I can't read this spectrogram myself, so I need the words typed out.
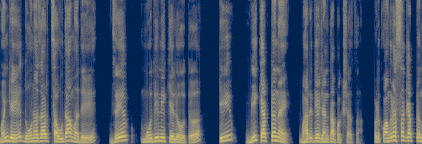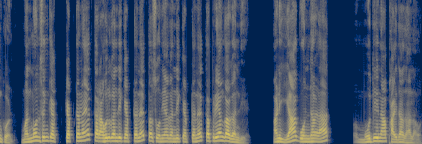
म्हणजे दोन हजार चौदामध्ये जे मोदींनी केलं होतं की मी कॅप्टन आहे भारतीय जनता पक्षाचा पण काँग्रेसचा कॅप्टन कोण? मनमोहन सिंग कॅप कॅप्टन आहेत का राहुल गांधी कॅप्टन आहेत का सोनिया गांधी कॅप्टन आहेत का प्रियंका गांधी आहेत? आणि या गोंधळात मोदींना फायदा झाला होता.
